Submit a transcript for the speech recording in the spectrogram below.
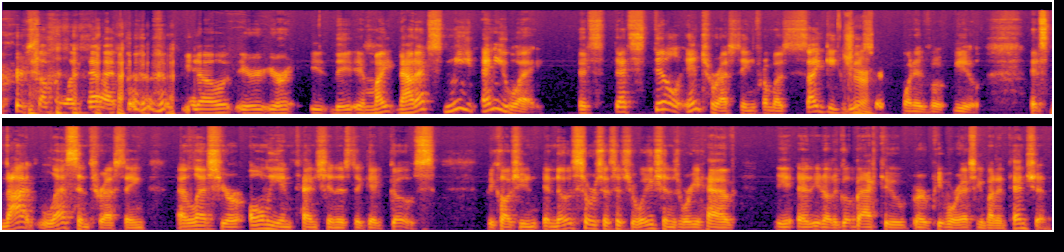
or something like that? you know, you're you're the it might now that's neat anyway. It's that's still interesting from a psychic sure. research point of view. It's not less interesting unless your only intention is to get ghosts, because you in those sorts of situations where you have, uh, you know, to go back to or people were asking about intention,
